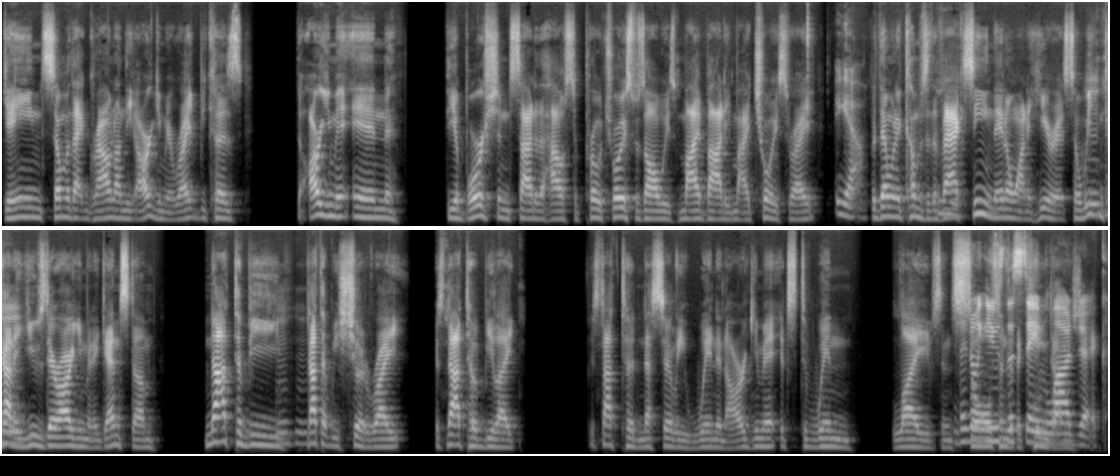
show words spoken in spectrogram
gain some of that ground on the argument, right? Because the argument in the abortion side of the house, the pro choice was always my body, my choice, right? Yeah. But then when it comes to the Mhm. vaccine, they don't want to hear it. So we can kind of use their argument against them. Not to be, Mhm. not that we should, right? It's not to be like, it's not to necessarily win an argument. It's to win lives and They souls don't use into the, the same kingdom. logic.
